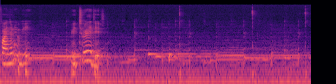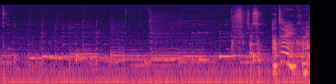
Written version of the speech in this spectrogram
Finally we we traded. just Atari and Kone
